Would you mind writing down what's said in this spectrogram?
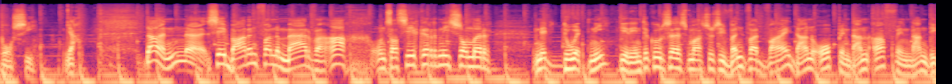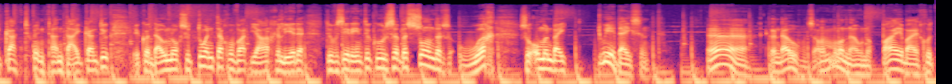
bossie. Ja. Dan uh, sê Baden van der Merwe, ag, ons sal seker nie sommer net dood nie. Die rentekoerse is maar soos die wind wat waai, dan op en dan af en dan die kant toe en dan daai kant toe. Ek onthou nog so 20 of wat jaar gelede, toe was die rentekoerse besonder hoog, so om en by 2000 Ja, kan nou, ons almal nou nog baie baie goed.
